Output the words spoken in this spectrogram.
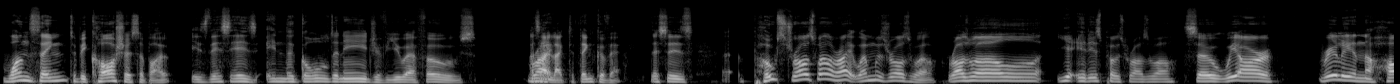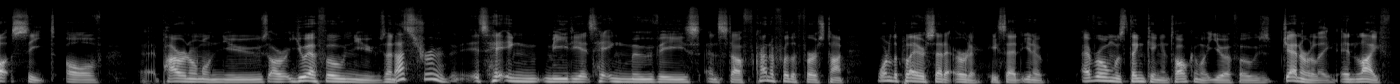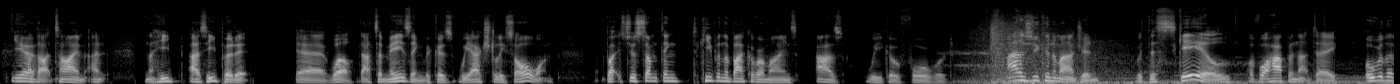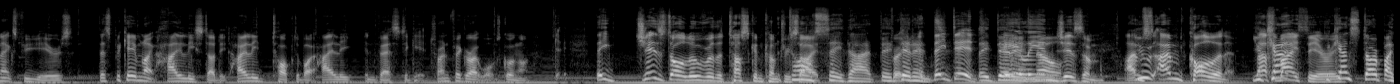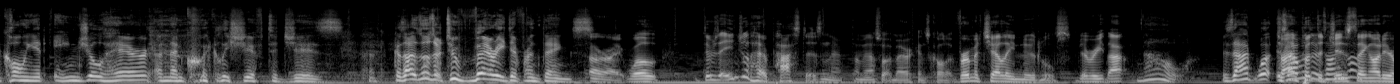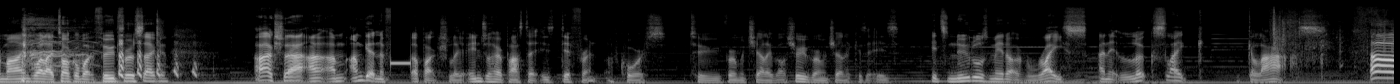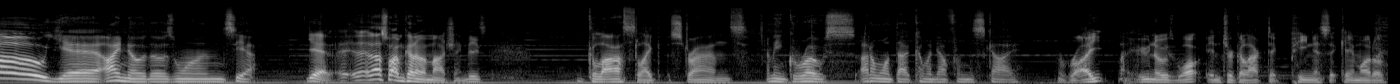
One thing to be cautious about is this is in the golden age of UFOs, as I like to think of it. This is uh, post Roswell, right? When was Roswell? Roswell, yeah, it is post Roswell. So we are really in the hot seat of uh, paranormal news or UFO news, and That's true. it's hitting media, it's hitting movies and stuff kind of for the first time. One of the players said it earlier. He said, you know, everyone was thinking and talking about UFOs generally in life Yeah. at that time. And he, as he put it, uh, well, that's amazing because we actually saw one. But it's just something to keep in the back of our minds as we go forward. As you can imagine, with the scale of what happened that day, over the next few years, this became like highly studied, highly talked about, highly investigated. Try and figure out what was going on. They jizzed all over the Tuscan countryside. Don't say that. They For- didn't. They did. They didn't. Alien no. jism. I'm, You- I'm calling it. You That's my theory. You can't start by calling it angel hair and then quickly shift to jizz. Because those are two very different things. All right. Well, there's angel hair pasta, isn't there? I mean, that's what Americans call it. Vermicelli noodles. You ever eat that? no. Is that what? Is Try that and put the jizz about? thing out of your mind while I talk about food for a second. Actually, I, I'm I'm getting f- up. Actually, angel hair pasta is different, of course, to vermicelli. But I'll show you vermicelli because it is. It's noodles made out of rice, and it looks like glass. Oh, yeah. I know those ones. Yeah. Yeah, that's what I'm kind of imagining. These glass-like strands, I mean, gross. I don't want that coming down from the sky. right? Like who knows what intergalactic penis it came out of.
